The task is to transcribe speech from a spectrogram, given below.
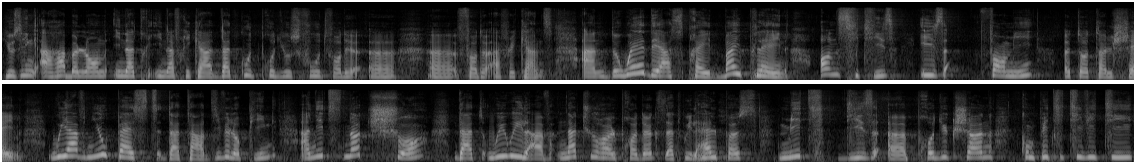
using arable land in, in, Africa that could produce food for the, uh, uh, for the Africans. And the way they are sprayed by plane on cities is, for me, a total shame. We have new pests that are developing, and it's not sure that we will have natural products that will help us meet these uh, production, competitivity,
